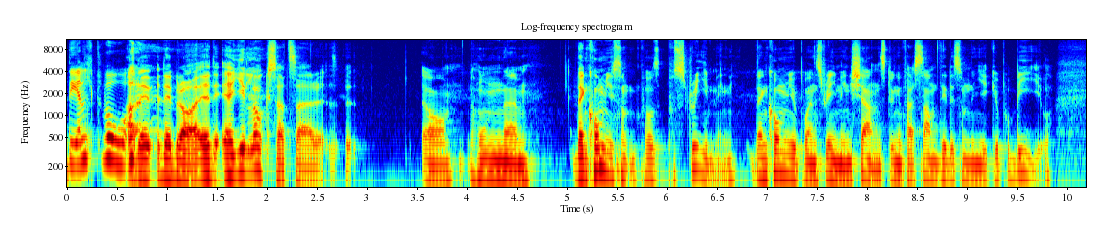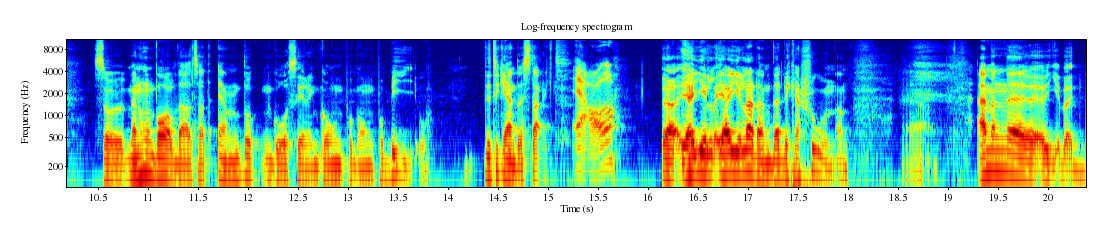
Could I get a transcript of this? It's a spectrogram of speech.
del två. ja, det, det är bra. Jag, jag gillar också att så här, ja, hon... eh, Den kom ju som på, på streaming. Den kom ju på en streamingtjänst ungefär samtidigt som den gick ju på bio. Så, men hon valde alltså att ändå gå och se den gång på gång på bio. Det tycker jag ändå är starkt. Ja, Jag, jag, gillar, jag gillar den dedikationen. Nej men uh,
